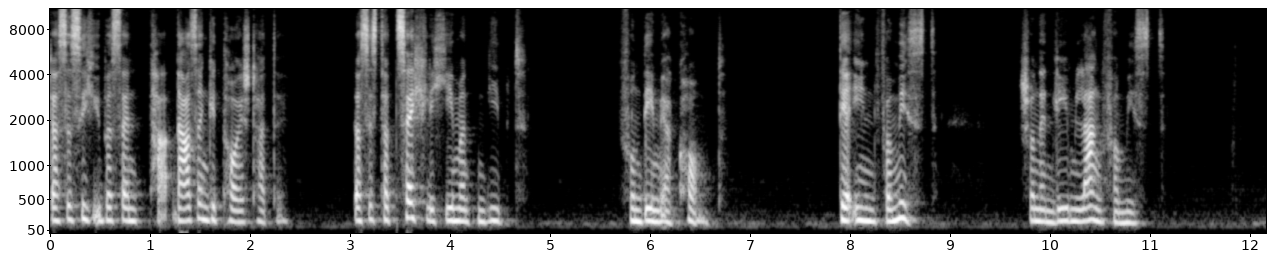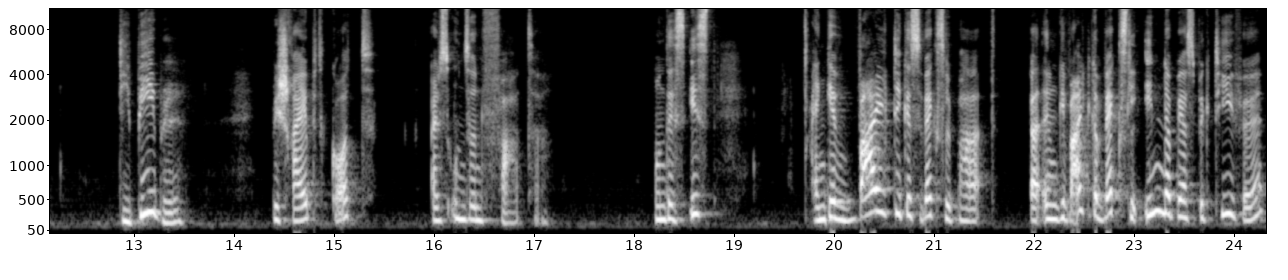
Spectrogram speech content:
dass er sich über sein Dasein getäuscht hatte, dass es tatsächlich jemanden gibt, von dem er kommt, der ihn vermisst, schon ein Leben lang vermisst. Die Bibel beschreibt Gott als unseren Vater. Und es ist ein gewaltiges Wechselpart, äh, ein gewaltiger Wechsel in der Perspektive,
